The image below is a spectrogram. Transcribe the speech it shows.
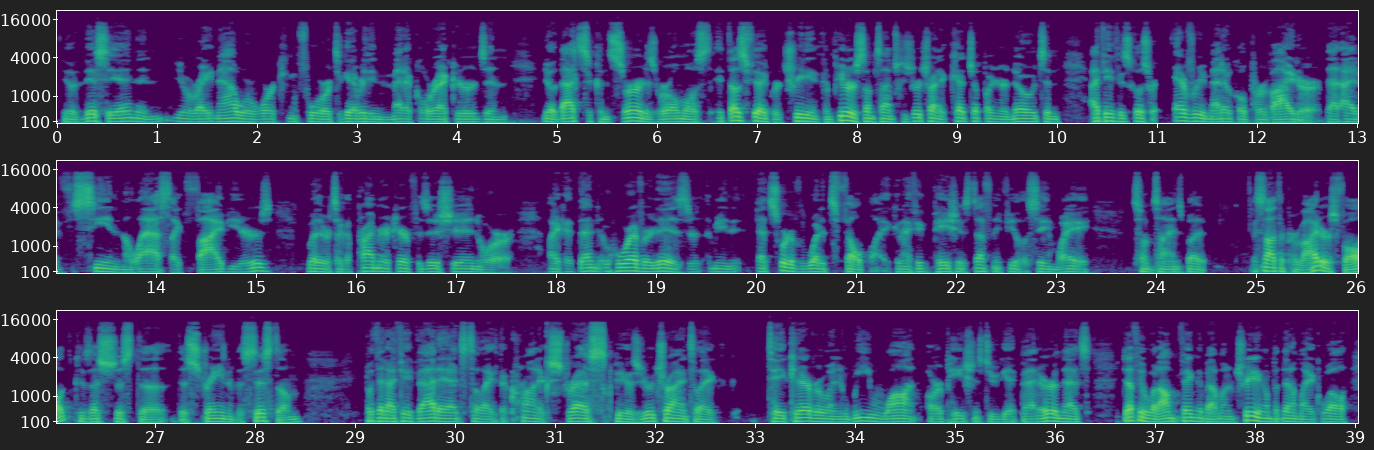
you know this in and you know right now we're working for to get everything medical records and you know that's the concern is we're almost it does feel like we're treating a computer sometimes because you're trying to catch up on your notes and i think this goes for every medical provider that i've seen in the last like five years whether it's like a primary care physician or like a then whoever it is i mean that's sort of what it's felt like and i think patients definitely feel the same way sometimes, but it's not the provider's fault because that's just the the strain of the system. But then I think that adds to like the chronic stress because you're trying to like take care of everyone and we want our patients to get better. And that's definitely what I'm thinking about when I'm treating them. But then I'm like, well,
